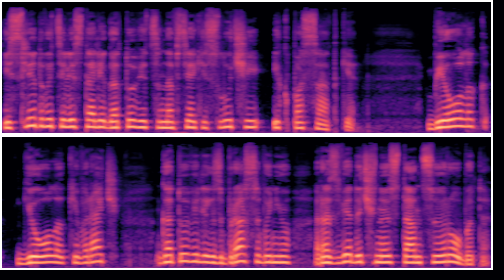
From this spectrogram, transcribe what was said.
Исследователи стали готовиться на всякий случай и к посадке. Биолог, геолог и врач готовили к сбрасыванию разведочную станцию робота.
